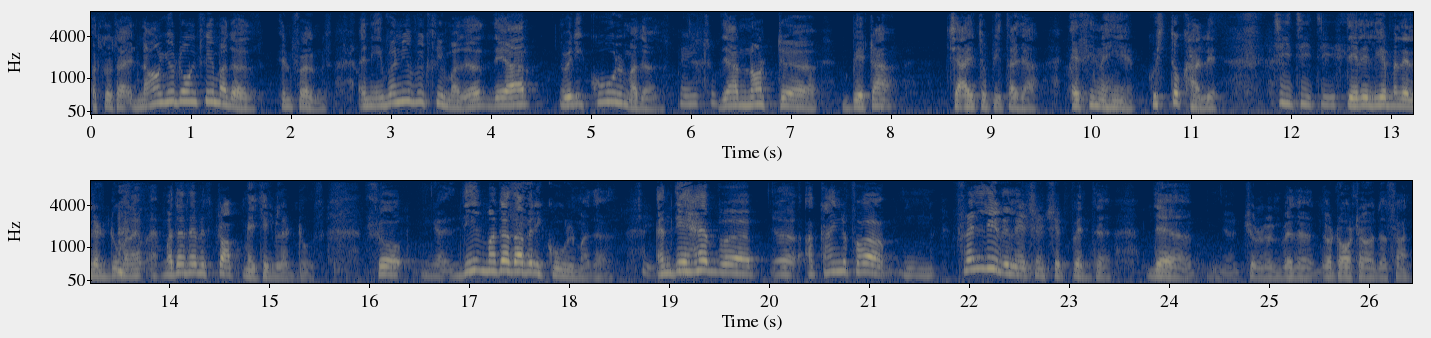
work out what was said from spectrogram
a society. Now you don't see mothers in films, and even if you see mothers, they are very cool mothers. Very true. They are not uh, बेटा चाय तो पीता जा ऐसी नहीं है कुछ तो खा ले जी जी जी तेरे लिए मैंने लड्डू बनाए mothers have stopped making laddus so uh, these mothers are very cool mothers. And they have uh, uh, a kind of a mm, friendly relationship with the, their children whether the daughter or the son.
